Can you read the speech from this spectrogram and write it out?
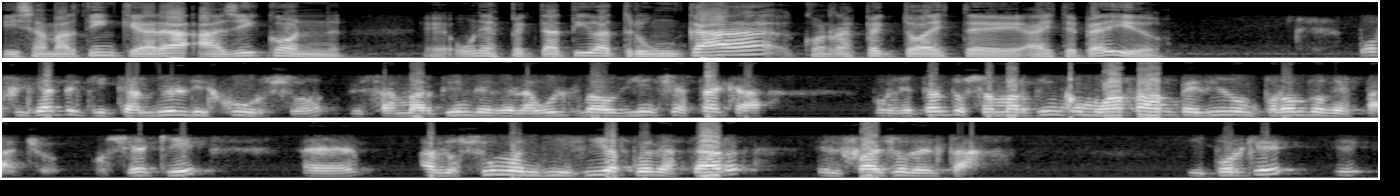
y San Martín quedará allí con eh, una expectativa truncada con respecto a este, a este pedido. Vos fíjate que cambió el discurso de San Martín desde la última audiencia hasta acá, porque tanto San Martín como AFA han pedido un pronto despacho. O sea que eh, a lo sumo en 10 días puede estar el fallo del TAS. ¿Y porque eh,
